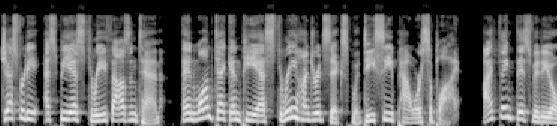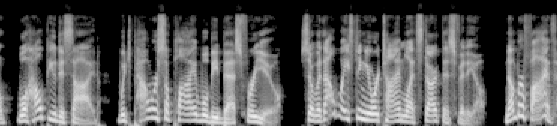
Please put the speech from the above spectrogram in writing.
Jesverty SPS 3010, and Wanptek NPS 306 with DC power supply. I think this video will help you decide which power supply will be best for you. So without wasting your time, let's start this video. Number 5.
